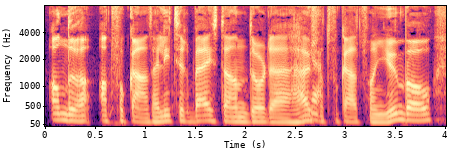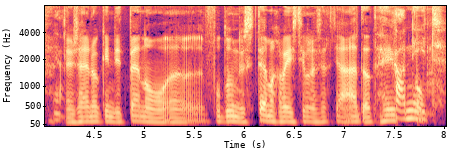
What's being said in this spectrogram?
andere advocaat. Hij liet zich bijstaan door de huisadvocaat van Jumbo. Ja. Er zijn ook in dit panel eh, voldoende stemmen geweest die hebben gezegd: ja, dat heeft. Kan toch- niet.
